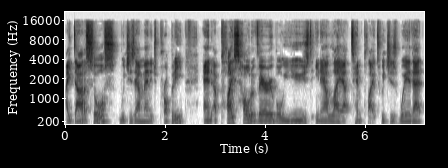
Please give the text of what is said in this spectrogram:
a data source, which is our managed property, and a placeholder variable used in our layout templates, which is where that,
